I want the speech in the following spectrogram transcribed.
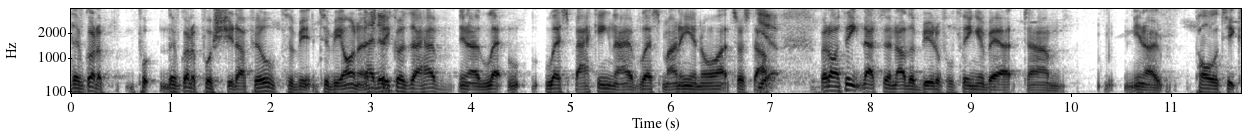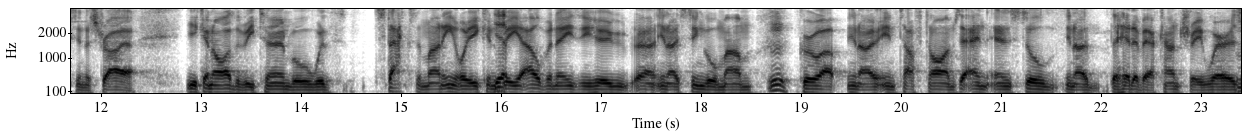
They've got to put, they've got to push shit uphill to be to be honest They because they have you know le- less backing, they have less money and all that sort of stuff. Yeah. But I think that's another beautiful thing about um, you know politics in Australia. you can either be Turnbull with stacks of money, or you can Yep. be Albanese, who uh, you know, single mum, grew up, you know, in tough times, and and is still, you know, the head of our country. Whereas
